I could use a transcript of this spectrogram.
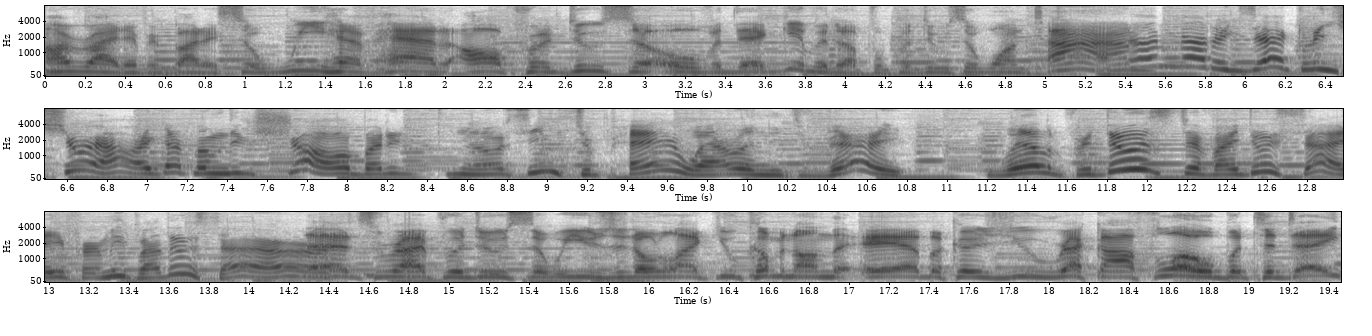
All right, everybody. So we have had our producer over there. Give it up for producer one time. I'm not exactly sure how I got from this show, but it, you know, it seems to pay well and it's very well produced, if I do say, for me, producer. That's right, producer. We usually don't like you coming on the air because you wreck our flow, but today,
